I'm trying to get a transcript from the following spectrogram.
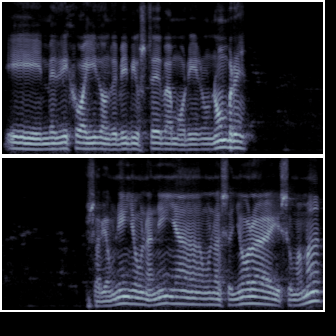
y me dijo ahí donde vive usted va a morir un hombre. Pues había un niño, una niña, una señora y su mamá.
